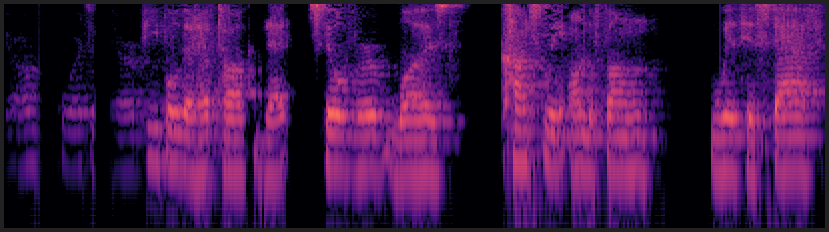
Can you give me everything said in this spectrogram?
there are reports, there are people that have talked that Silver was constantly on the phone with his staff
